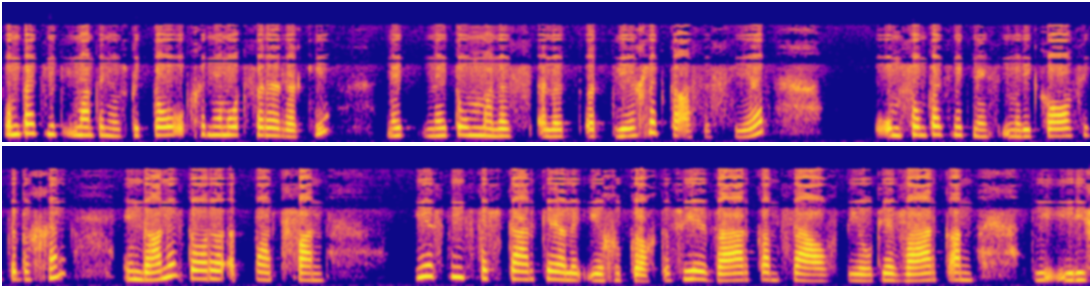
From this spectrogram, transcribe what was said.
soms moet iemand in die hospitaal opgeneem word vir 'n rukkie net net om hulle hulle deeglik te assesseer om soms met medikasie te begin en dan is daar 'n pad van eerstens versterk jy hulle ego-krag. Dis hoe jy werk aan selfbeeld, jy werk aan die hierdie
